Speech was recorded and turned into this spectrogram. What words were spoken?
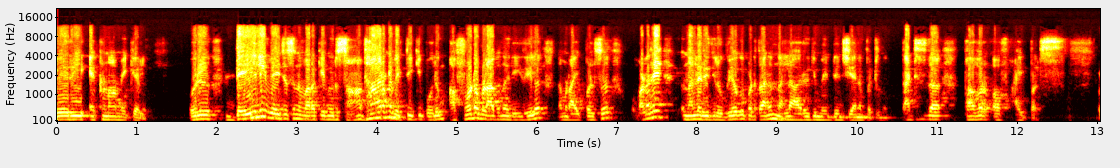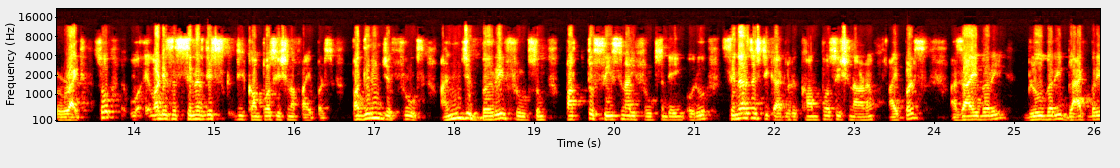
very economical ഒരു ഡെയിലി വേജസിന് വർക്ക് ചെയ്യുന്ന ഒരു സാധാരണ വ്യക്തിക്ക് പോലും അഫോർഡബിൾ ആകുന്ന രീതിയിൽ നമ്മുടെ ഐപ്പിൾസ് വളരെ നല്ല രീതിയിൽ ഉപയോഗപ്പെടുത്താനും നല്ല ആരോഗ്യം മെയിന്റെയിൻ ചെയ്യാനും പറ്റുന്നു. That is the power of ഐപ്പിൾസ് right so what is the the composition of ഐപ്പിൾസ് പതിനഞ്ച് ഫ്രൂട്ട്സ് അഞ്ച് ബെറി ഫ്രൂട്ട്സും പത്ത് സീസണൽ ഫ്രൂട്ട്സിന്റെയും ഒരു സിനർജിസ്റ്റിക് ആയിട്ടുള്ള ഒരു കോമ്പോസിഷൻ ആണ് ഐപ്പിൾസ് acai berry blueberry blackberry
